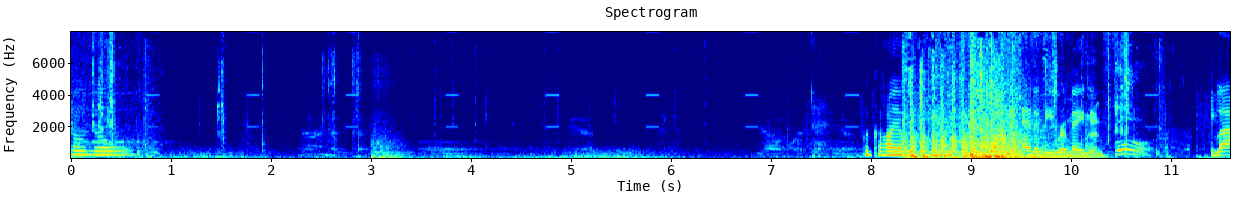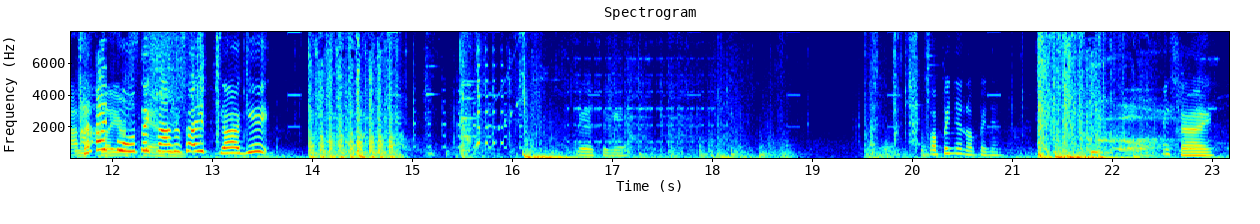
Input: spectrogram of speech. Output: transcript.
Oh no. Pagkakaya mo tumulong ka. One enemy remaining. Last Ay, player putek! Nasa side! Gagi! Sige, sige. Open yan, open yan. Nice try.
